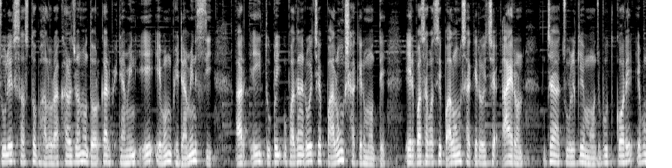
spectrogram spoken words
চুলের স্বাস্থ্য ভালো রাখার জন্য দরকার ভিটামিন এ এবং ভিটামিন সি আর এই দুটোই উপাদান রয়েছে পালং শাকের মধ্যে। এর পাশাপাশি পালং শাকে রয়েছে আয়রন, যা চুলকে মজবুত করে এবং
